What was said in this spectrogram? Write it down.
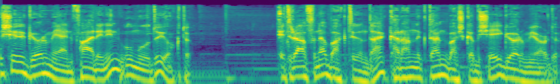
Işığı görmeyen farenin umudu yoktu. Etrafına baktığında karanlıktan başka bir şey görmüyordu.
